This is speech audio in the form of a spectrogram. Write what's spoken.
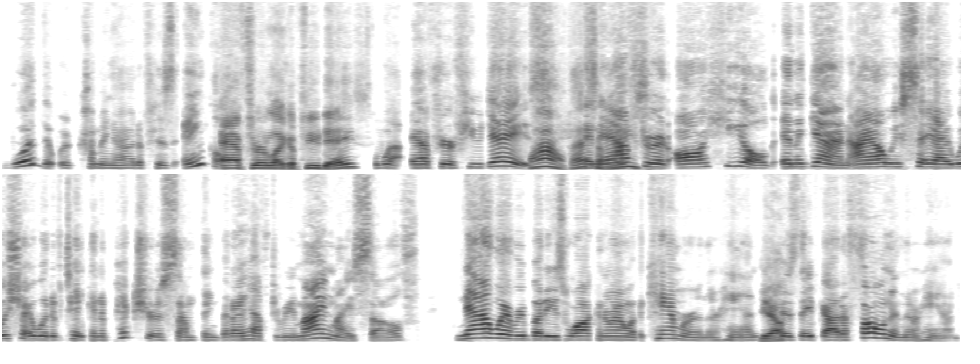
wood that were coming out of his ankle After like a few days? well after a few days Wow, that's and amazing. after it all healed and again i always say i wish i would have taken a picture of something but i have to remind myself now everybody's walking around with a camera in their hand Yep. because they've got a phone in their hand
